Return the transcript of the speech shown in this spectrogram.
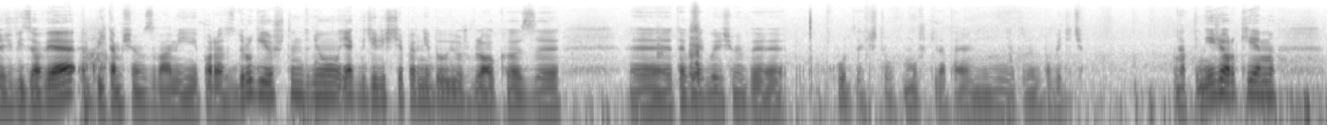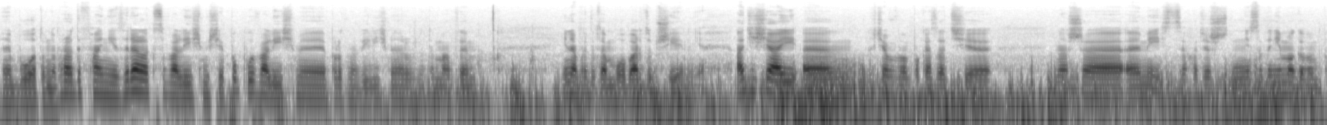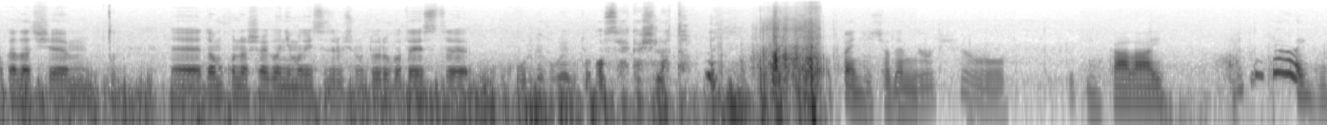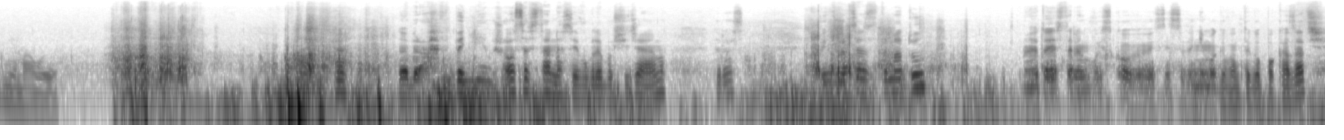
Cześć widzowie, witam się z Wami po raz drugi już w tym dniu. Jak widzieliście, pewnie był już vlog z e, tego, jak byliśmy w. Kurde, jakieś tu muszki latają, nie, nie, to powiedzieć. Nad tym jeziorkiem. E, Było tam naprawdę fajnie, zrelaksowaliśmy się, popływaliśmy, porozmawialiśmy na różne tematy i naprawdę tam było bardzo przyjemnie. A dzisiaj e, chciałbym Wam pokazać e, nasze e, miejsce, chociaż niestety nie mogę Wam pokazać. e, domku naszego, nie mogę niestety zrobić room bo to jest, e, kurde, w ogóle mi tu osa jakaś lata. Odpędzić ode mnie. No siu, wypinkalaj. Wypinkalaj głównie mały. Dobra, wpędziłem już osę, wstanę sobie w ogóle, bo siedziałem teraz. Więc wracając do tematu, e, to jest teren wojskowy, więc niestety nie mogę Wam tego pokazać.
